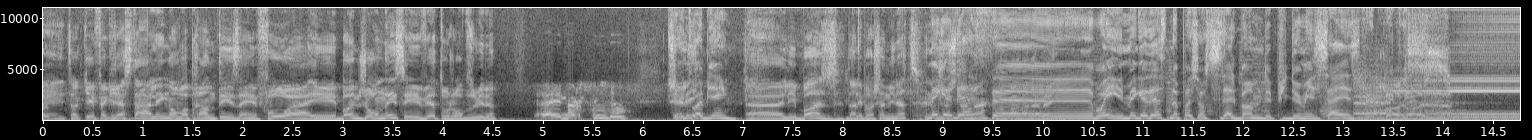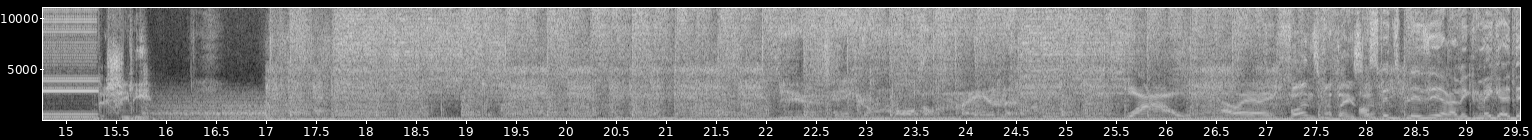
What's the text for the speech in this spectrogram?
Ouais, OK, fait que reste en ligne, on va prendre tes infos. Euh, et bonne journée, c'est vite aujourd'hui. là. Hey, merci, là. Shelly, toi bien. euh, les buzz dans les prochaines minutes. Megadeth, euh, oui, Megadeth n'a pas sorti d'album depuis 2016. de Chili. Fun ce matin, ça. On se fait du plaisir avec Megadeth.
